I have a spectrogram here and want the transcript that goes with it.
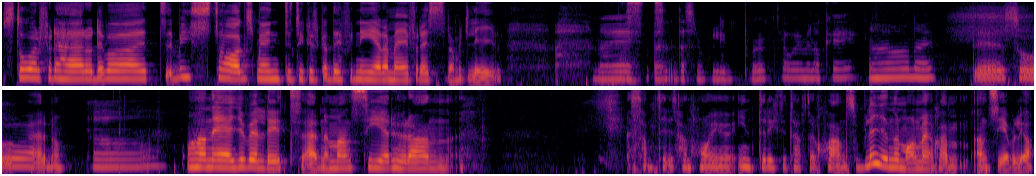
står för det här och det var ett misstag som jag inte tycker ska definiera mig för resten av mitt liv. Nej, men doesn't really work that way. Men okej. Ja, nej, det, så är det nog. Ja. Och han är ju väldigt så här när man ser hur han... Samtidigt, han har ju inte riktigt haft en chans att bli en normal människa, anser väl jag.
